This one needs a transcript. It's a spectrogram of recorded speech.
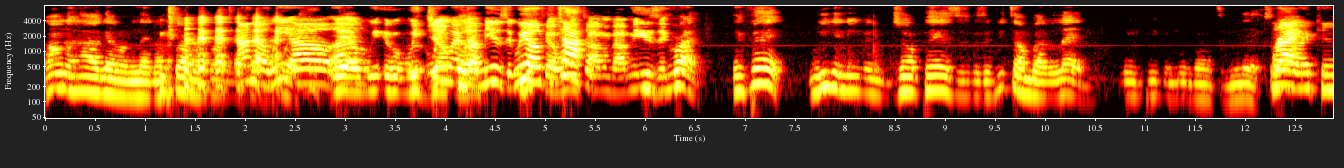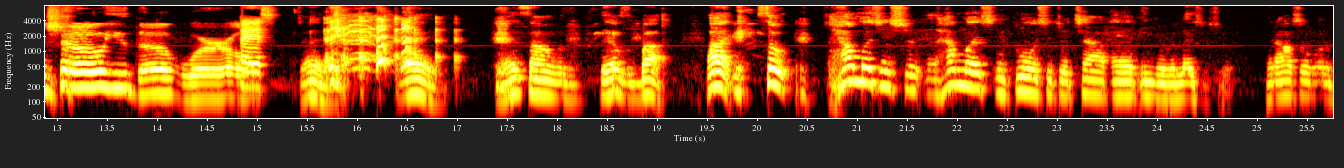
I don't know how I got on the land. I'm sorry. about that. I know we all. Yeah, we we, we, jumped went up. from music. We off the because topic. We talking about music. Right. In fact, we can even jump past this because if we talking about Aladdin, we, we can move on to the next. Right. I can show you the world. Pass. Hey, hey, that song was that was a bop. All right. So, how much insur- how much influence should your child have in your relationship? And I also want to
